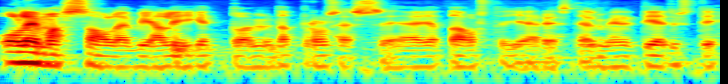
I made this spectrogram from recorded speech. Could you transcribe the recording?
olemassa olevia liiketoimintaprosesseja ja taustajärjestelmiä, niin tietysti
